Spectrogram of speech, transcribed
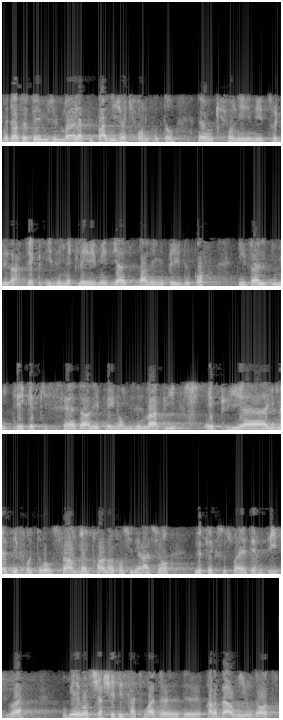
Mais dans un pays musulman, la plupart des gens qui font les photos, euh, ou qui font les, trucs, des articles, ils imitent les médias dans les pays de coffre, ils veulent imiter qu'est-ce qui se fait dans les pays non musulmans, puis, et puis euh, ils mettent des photos sans même prendre en considération le fait que ce soit interdit, tu vois. Ou bien ils vont chercher des fatwas de, de Qardawi ou d'autres,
